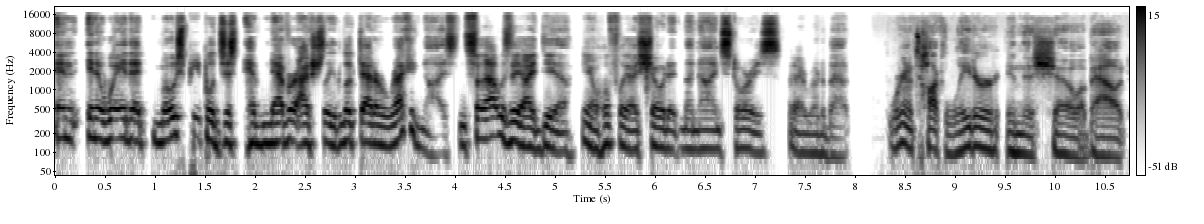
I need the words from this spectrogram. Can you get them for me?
and in a way that most people just have never actually looked at or recognized. And so that was the idea. You know, hopefully I showed it in the nine stories that I wrote about. We're going to talk later in this show about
